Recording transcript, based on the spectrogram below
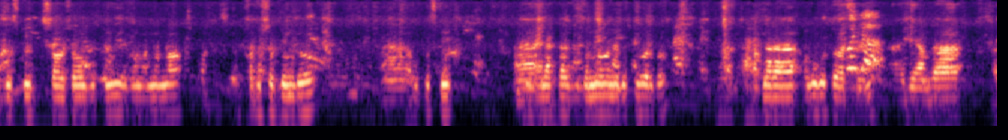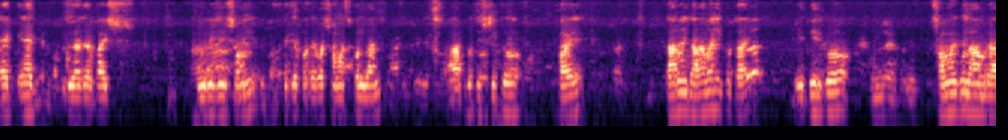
উপস্থিত সহ সভাপতি এবং অন্যান্য সদস্যবৃন্দ উপস্থিত এলাকার গণ্যমান্য ব্যক্তিবর্গ আপনারা অবগত আছেন যে আমরা এক এক দুই হাজার বাইশ ইংরেজি সন থেকে ফতেহাবাদ সমাজ কল্যাণ প্রতিষ্ঠিত হয়। তার ওই ধারাবাহিকতায় এই দীর্ঘ সময়গুলো আমরা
